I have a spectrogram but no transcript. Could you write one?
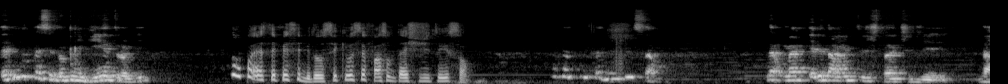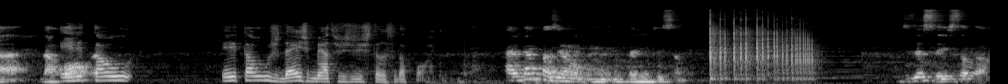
Ele não percebeu que ninguém entrou aqui? Não parece ter percebido, a não ser que você faça um teste de intuição. De intuição. Não, mas ele tá muito distante de, da, da Ele porta. tá, um, ele tá uns 10 metros de distância da porta. Aí eu quero fazer um, um, um teste de intuição. 16 total.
